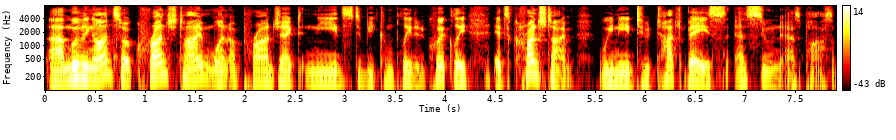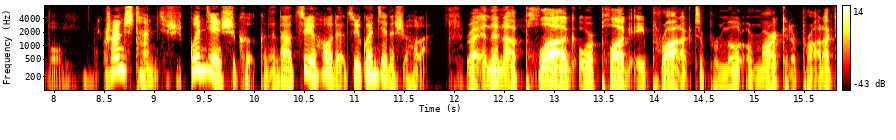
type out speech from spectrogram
Uh, moving on, so crunch time when a project needs to be completed quickly. It's crunch time. We need to touch base as soon as possible. Crunch time 就是关键时刻，可能到最后的最关键的时候了。 Right, and then a plug or plug a product to promote or market a product.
